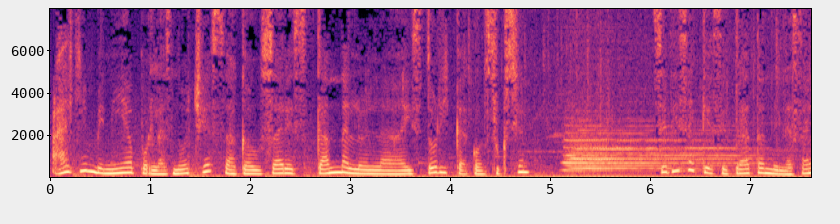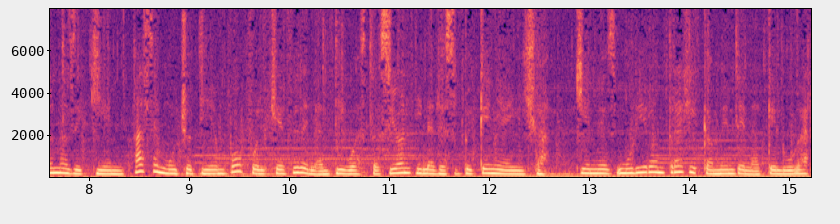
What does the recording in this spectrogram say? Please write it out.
alguien venía por las noches a causar escándalo en la histórica construcción. Se dice que se tratan de las almas de quien hace mucho tiempo fue el jefe de la antigua estación y la de su pequeña hija, quienes murieron trágicamente en aquel lugar.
